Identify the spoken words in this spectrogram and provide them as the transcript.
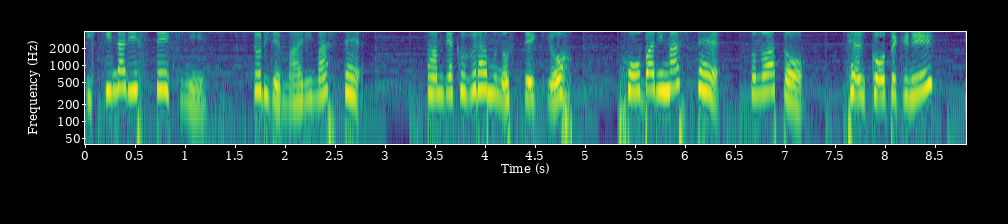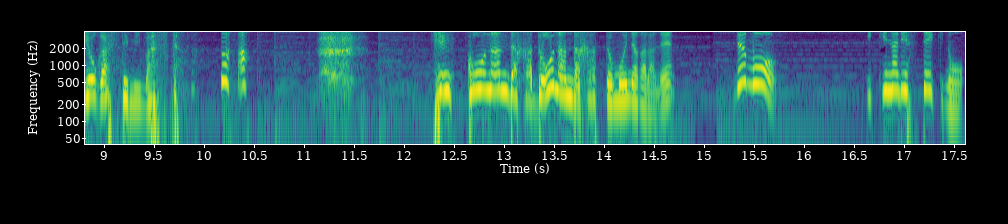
いきなりステーキに一人で参りまして、300g のステーキを頬張りまして、その後、健康的にヨガしてみました 健康なんだかどうなんだかって思いながらね。でも、いきなりステーキの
